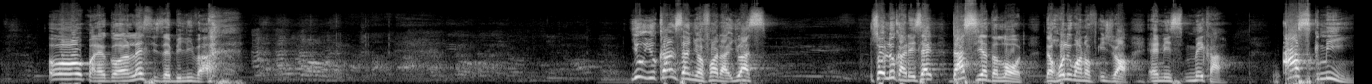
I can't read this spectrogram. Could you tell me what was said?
oh my God, unless he's a believer. you you can't send your father. You are. So look at it. He said, That's here the Lord, the Holy One of Israel, and his maker. Ask me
